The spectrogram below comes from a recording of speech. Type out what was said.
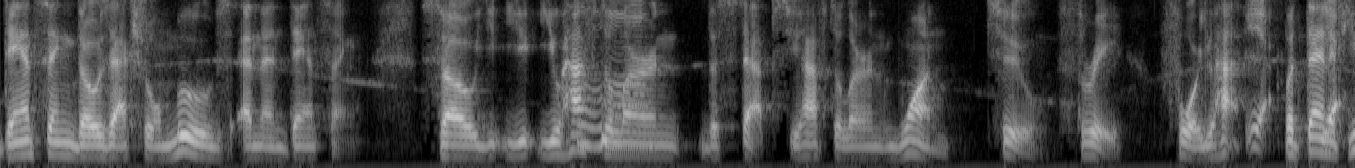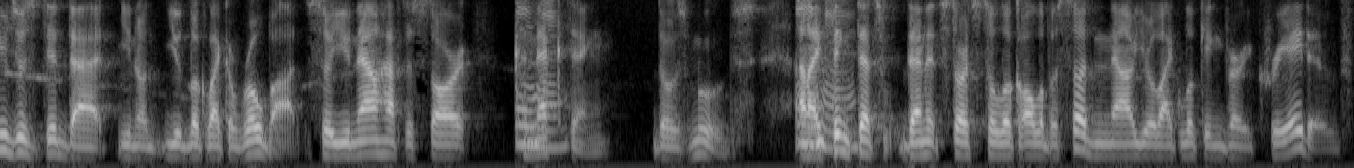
dancing those actual moves and then dancing. So you you, you have mm-hmm. to learn the steps. You have to learn one, two, three, four. You have, yeah. but then yeah. if you just did that, you know, you'd look like a robot. So you now have to start mm-hmm. connecting mm-hmm. those moves. And I think mm-hmm. that's then it starts to look all of a sudden now you're like looking very creative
